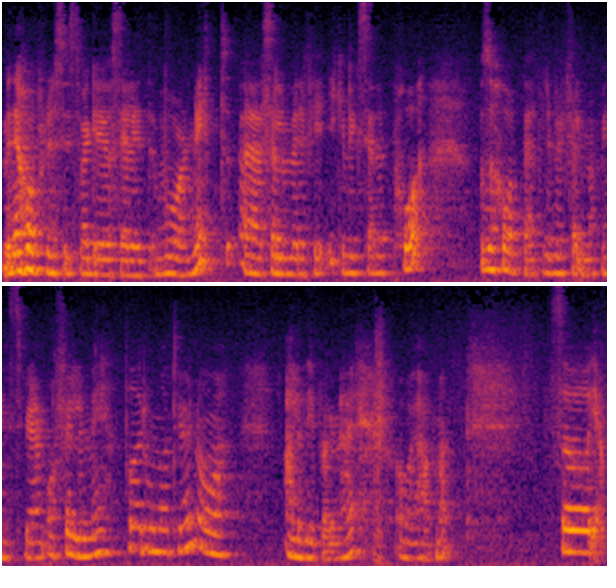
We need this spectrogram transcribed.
Men jeg håper dere synes det var gøy å se litt vårnytt, eh, selv om dere ikke fikk se det på. Og så håper jeg at dere vil følge meg på Instagram og følge med på Roma-turen og alle de plaggene her, og hva jeg har på meg. Så ja,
